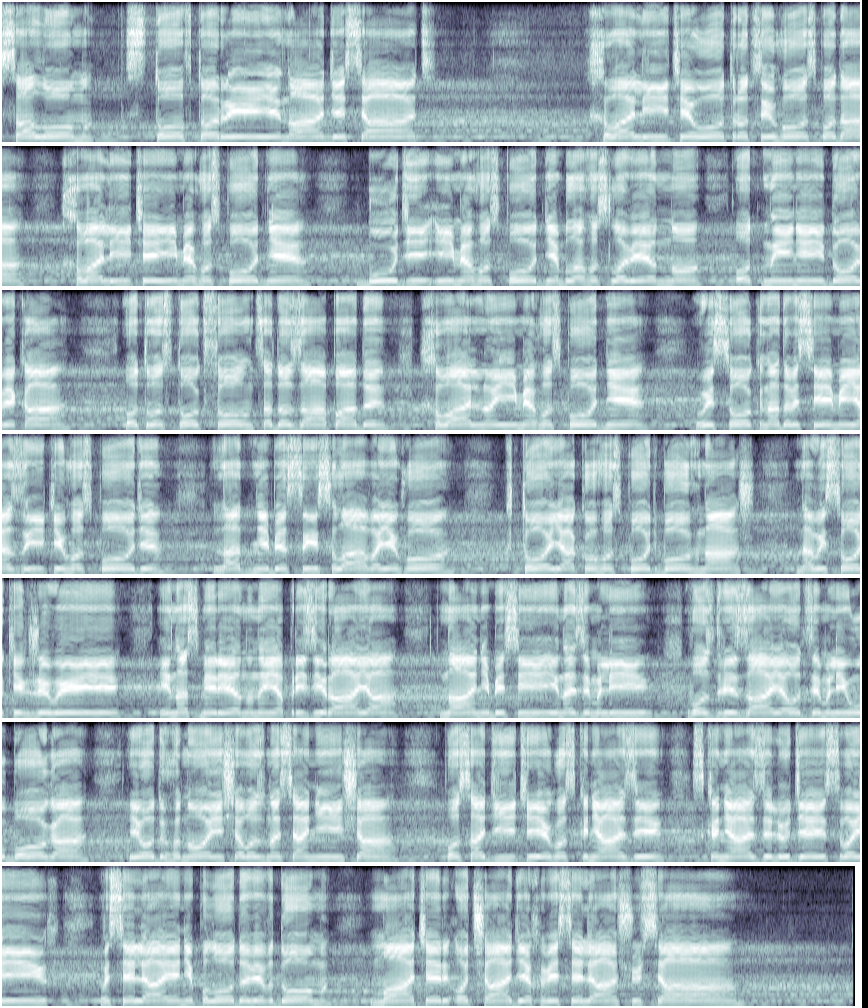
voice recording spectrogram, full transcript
Псалом 102 на 10. Хвалите отроцы Господа, хвалите имя Господне, буди имя Господне благословенно отныне и до века. От восток солнца до запада, хвально имя Господне, высок над всеми языки Господи, над небесы слава Его, кто яко Господь Бог наш, на высоких живые и на смиренные презирая, на небеси и на земли, воздвизая от земли у Бога и от гноища вознося нища, посадите его с князи, с князи людей своих, веселяя неплодове в дом, матерь о чадях веселящуся.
